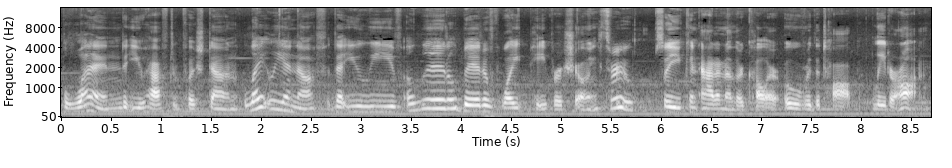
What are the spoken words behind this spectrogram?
blend, you have to push down lightly enough that you leave a little bit of white paper showing through so you can add another color over the top later on.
